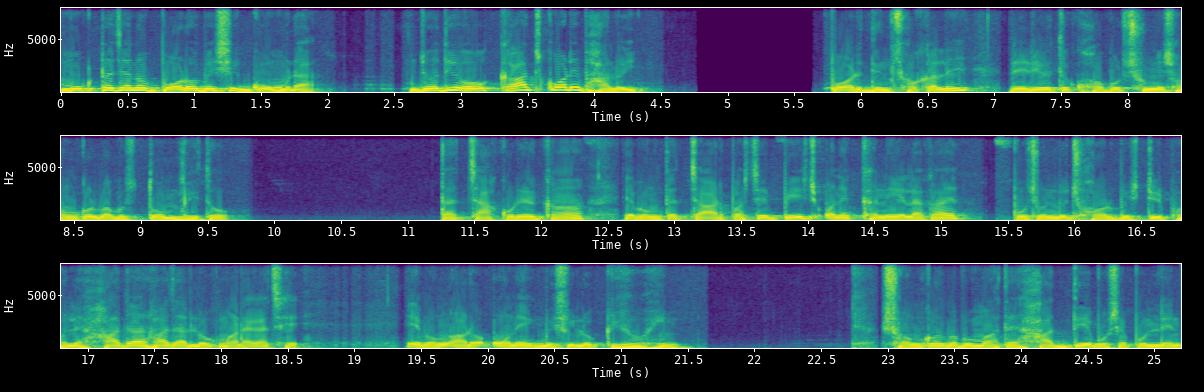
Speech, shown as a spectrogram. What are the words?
মুখটা যেন বড় বেশি গোমরা যদিও কাজ করে ভালোই। পরের দিন সকালে রেডিওতে খবর শুনে শঙ্করবাবু স্তম্ভিত। তার চাকরের গাঁ এবং তার চারপাশে বেশ অনেকখানি এলাকায় প্রচণ্ড ঝড় বৃষ্টির ফলে হাজার হাজার লোক মারা গেছে এবং আরও অনেক বেশি লোক গৃহহীন। শঙ্করবাবু মাথায় হাত দিয়ে বসে পড়লেন।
